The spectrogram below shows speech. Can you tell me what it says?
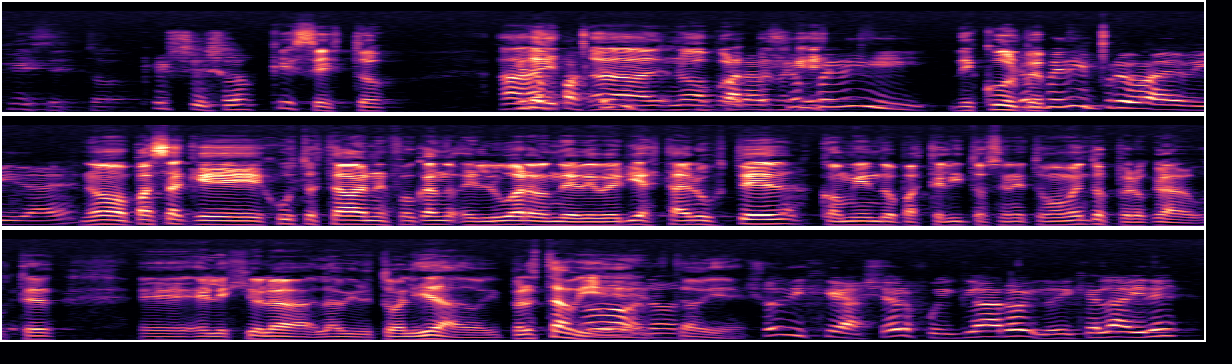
¿Qué es esto? ¿Qué es eso? ¿Qué es esto? Ah, eh, pastelitos. ah, no, Para- pasa yo que- pedí. Disculpe. Yo pedí prueba de vida, ¿eh? No, pasa que justo estaban enfocando el lugar donde debería estar usted comiendo pastelitos en estos momentos, pero claro, usted eh, eligió la, la virtualidad hoy. Pero está bien, No, no, está no. bien. Yo dije ayer, fui claro y lo dije al aire.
